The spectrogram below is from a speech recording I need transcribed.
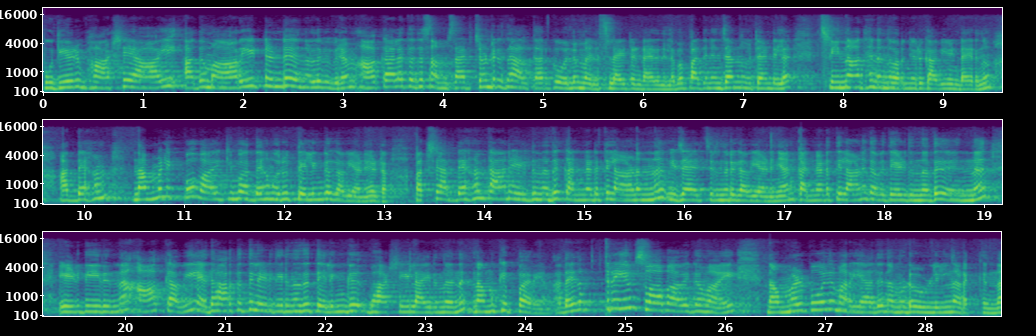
പുതിയൊരു ഭാഷയായി അത് മാറിയിട്ടുണ്ട് എന്നുള്ള വിവരം ആ കാലത്ത് അത് സംസാരിച്ചുകൊണ്ടിരുന്ന ആൾക്കാർക്ക് പോലും മനസ്സിലായിട്ടുണ്ടായിരുന്നില്ല. അപ്പോൾ പതിനഞ്ചാം നൂറ്റാണ്ടിൽ ശ്രീനാഥൻ എന്ന് പറഞ്ഞൊരു കവി ഉണ്ടായിരുന്നു. അദ്ദേഹം നമ്മളിപ്പോൾ വായിക്കുമ്പോൾ അദ്ദേഹം ഒരു തെലുങ്ക് കവിയാണ് കേട്ടോ. പക്ഷെ അദ്ദേഹം താൻ എഴുതുന്നത് കന്നഡത്തിലാണെന്ന് വിചാരിച്ചിരുന്ന ഒരു കവിയാണ്. ഞാൻ കന്നഡത്തിലാണ് കവിത എഴുതുന്നത് എന്ന് എഴുതിയിരുന്ന ആ കവി യഥാർത്ഥത്തിൽ എഴുതിയിരുന്നത് തെലുങ്ക് ഭാഷയിലായിരുന്നു എന്ന് നമുക്കിപ്പോൾ അറിയാം. അതായത് അത്രയും സ്വാഭാവികമായി നമ്മൾ പോലും അറിയാതെ നമ്മുടെ ഉള്ളിൽ നടക്കുന്ന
